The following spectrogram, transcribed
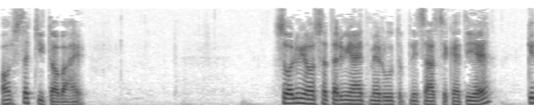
اور سچی توبہ ہے۔ سولہویں اور سترویں آیت میں روت اپنی ساس سے کہتی ہے کہ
